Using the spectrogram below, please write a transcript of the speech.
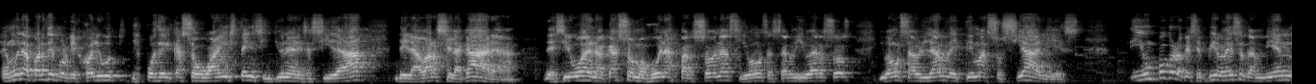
en buena parte porque Hollywood, después del caso Weinstein, sintió una necesidad de lavarse la cara, de decir, bueno, acá somos buenas personas y vamos a ser diversos y vamos a hablar de temas sociales. Y un poco lo que se pierde de eso también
